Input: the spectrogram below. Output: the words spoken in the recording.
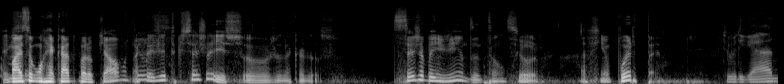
É Mais algum recado paroquial, Matheus? Acredito que seja isso, José Cardoso. Seja bem-vindo, então, senhor Rafinha Puerta. Muito obrigado,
